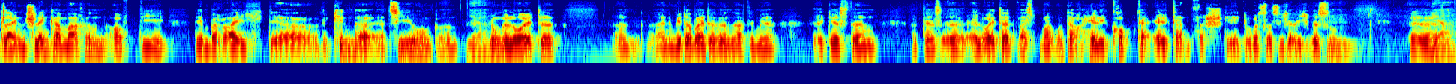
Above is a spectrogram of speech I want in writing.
kleinen Schlenker machen auf die, den Bereich der Kindererziehung und ja. junge Leute. Und eine Mitarbeiterin sagte mir äh, gestern, hat das äh, erläutert, was man unter Helikoptereltern versteht. Du wirst das sicherlich wissen. Mhm. Äh, ja.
